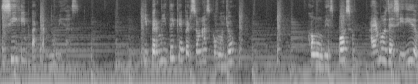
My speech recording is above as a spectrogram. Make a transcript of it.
sigue impactando vidas. Y permite que personas como yo, como mi esposo, hayamos decidido,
